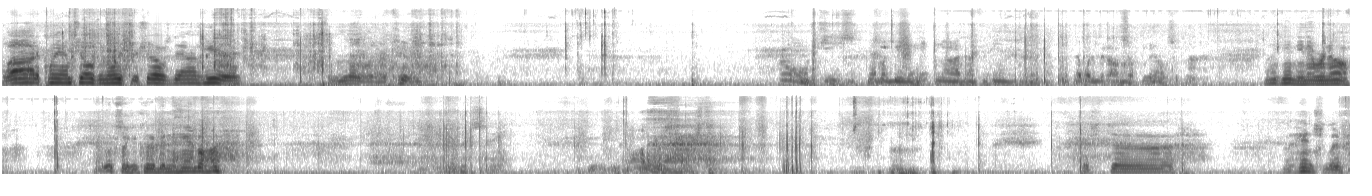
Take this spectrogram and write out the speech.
A lot of clam shells and oyster shells down here. In the middle there too. Jeez, that might be the hand. No, not the hand. That would have been on something else. And again, you never know. It looks like it could have been the handle, huh? Let's see. Just uh, a Hinchliffe.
